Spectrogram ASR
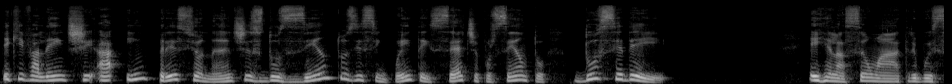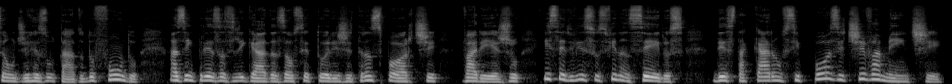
equivalente a impressionantes 257% do CDI. Em relação à atribuição de resultado do fundo, as empresas ligadas aos setores de transporte, varejo e serviços financeiros destacaram-se positivamente.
